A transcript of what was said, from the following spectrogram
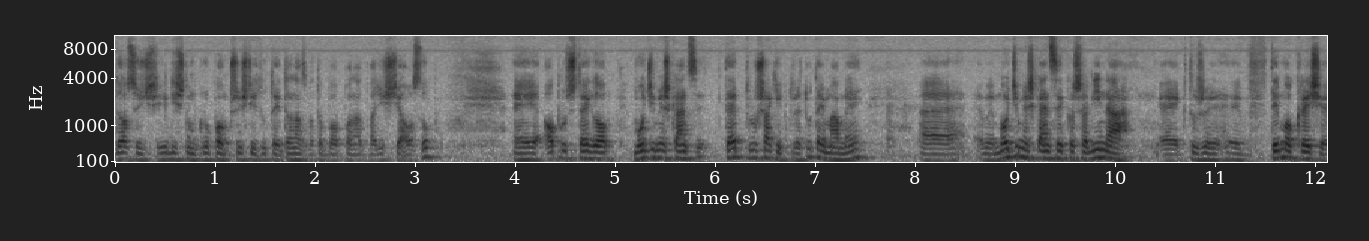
Dosyć liczną grupą przyszli tutaj do nas, bo to było ponad 20 osób. E, oprócz tego młodzi mieszkańcy, te pluszaki, które tutaj mamy, e, młodzi mieszkańcy Koszalina, e, którzy w tym okresie,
